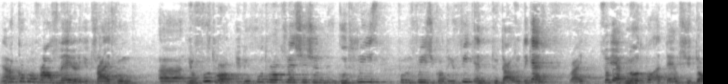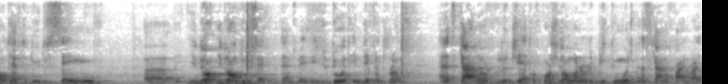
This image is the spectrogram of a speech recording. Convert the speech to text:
And a couple of rounds later, you try it from uh, your footwork. You do footwork transition, good freeze. From the freeze, you go to your feet, and 2000 again right? So you have multiple attempts. You don't have to do the same move. Uh, you don't you don't do second attempts basically. You do it in different runs, and it's kind of legit. Of course, you don't want to repeat too much, but it's kind of fine, right?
